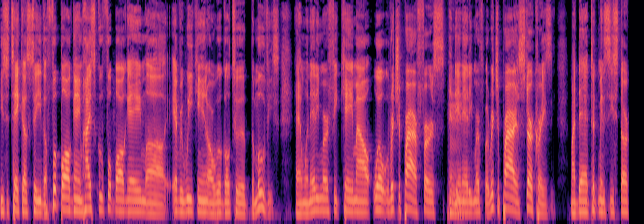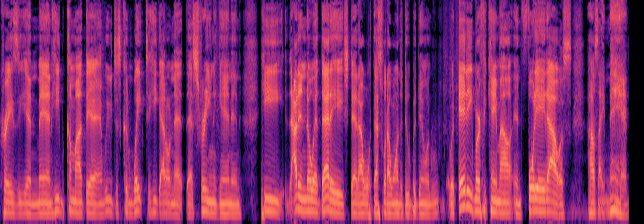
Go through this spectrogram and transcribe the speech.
used to take us to either football game, high school football game, uh, every weekend, or we'll go to the movies. And when Eddie Murphy came out, well, Richard Pryor first, and then Eddie Murphy, but Richard Pryor and Stir Crazy. My dad took me to see Stir Crazy, and man, he would come out there, and we just couldn't wait till he got on that that screen again. And he, I didn't know at that age that I that's what I wanted to do. But then when when Eddie Murphy came out in 48 hours, I was like, man,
